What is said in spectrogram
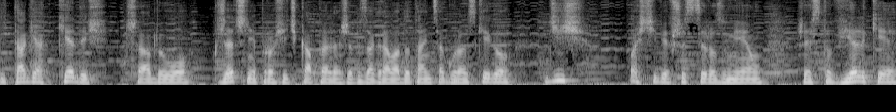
i tak jak kiedyś trzeba było grzecznie prosić kapelę, żeby zagrała do tańca góralskiego, dziś właściwie wszyscy rozumieją, że jest to wielkie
